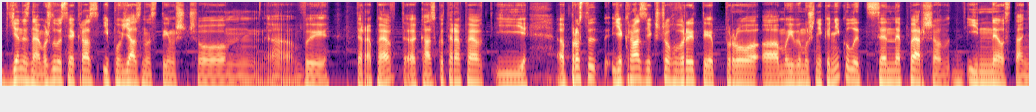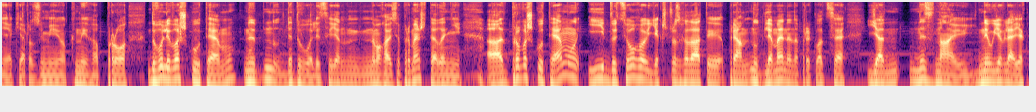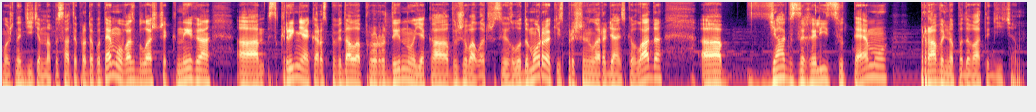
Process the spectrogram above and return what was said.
я не знаю, можливо, це якраз і пов'язано з тим, що е, ви терапевт, е, каскотерапевт, і е, просто якраз якщо говорити про е, мої вимушені канікули, це не перша і не остання, як я розумію, книга про доволі важку тему. Не ну не доволі, це я намагаюся применшити, але ні. Про важку тему, і до цього, якщо згадати, прям ну для мене, наприклад, це я не знаю, не уявляю, як можна дітям написати про таку тему. У вас була ще книга Скриня, яка розповідала про родину, яка виживала часи голодомору, який спричинила радянська влада. Як взагалі цю тему правильно подавати дітям?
